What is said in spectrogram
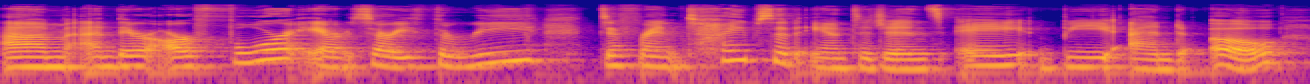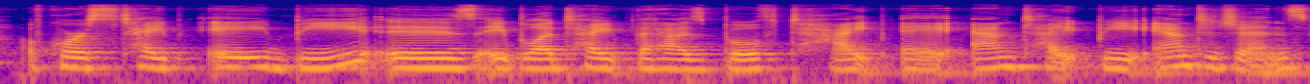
Um, and there are four, sorry, three different types of antigens A, B, and O. Of course, type AB is a blood type that has both type A and type B antigens,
